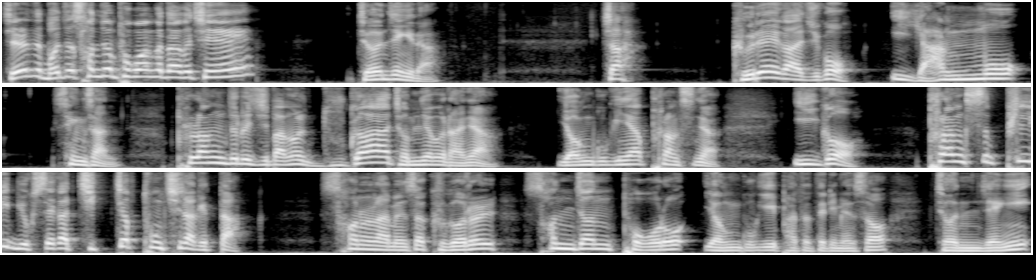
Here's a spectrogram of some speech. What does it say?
쟤네들 먼저 선전포고 한 거다 그치? 전쟁이다. 자 그래가지고 이 양모 생산 플랑드르 지방을 누가 점령을 하냐? 영국이냐 프랑스냐 이거 프랑스 필립 6세가 직접 통치를 하겠다 선언하면서 그거를 선전포고로 영국이 받아들이면서 전쟁이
